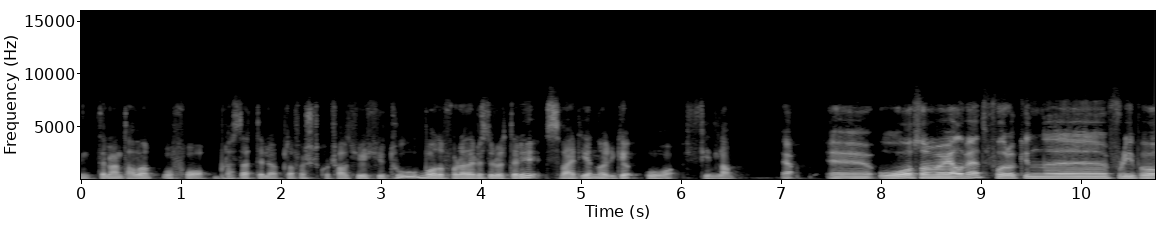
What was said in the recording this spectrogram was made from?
interlandtallet å få på plass dette i løpet av første kvartal 2022, både for deres ruter i Sverige, Norge og Finland. Eh, og som vi alle vet, for å kunne fly på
